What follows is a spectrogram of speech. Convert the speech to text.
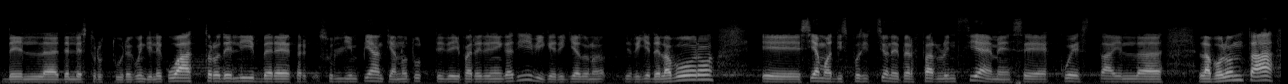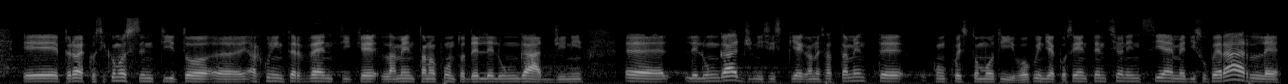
del, delle strutture. Quindi le quattro delibere per, sugli impianti hanno tutti dei pareri negativi che richiedono, richiede lavoro e siamo a disposizione per farlo insieme se è questa il, la volontà, e, però ecco, siccome ho sentito eh, alcuni interventi che lamentano appunto delle lungaggini, eh, le lungaggini si spiegano esattamente con questo motivo, quindi ecco, se è intenzione insieme di superarle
